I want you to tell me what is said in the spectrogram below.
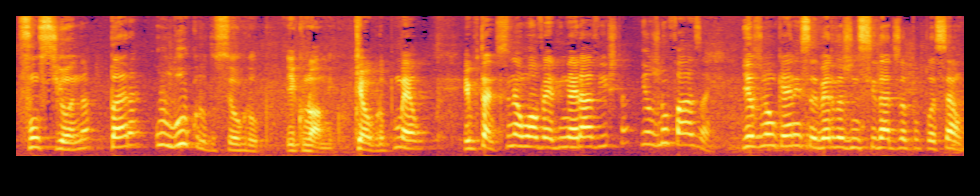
funciona para o lucro do seu grupo económico, que é o Grupo Mel. E, portanto, se não houver dinheiro à vista, eles não fazem. Eles não querem saber das necessidades da população.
